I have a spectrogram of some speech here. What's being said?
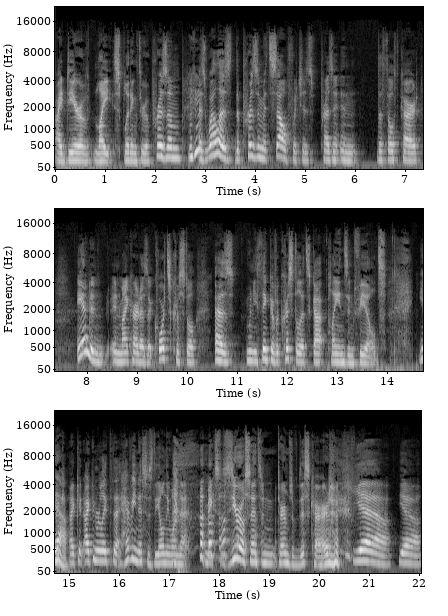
idea of light splitting through a prism, as well as the prism itself, which is present in the Thoth card, and in in my card as a quartz crystal. As when you think of a crystal, it's got planes and fields. Yeah. I can I can relate to that. Heaviness is the only one that makes zero sense in terms of this card. Yeah, yeah.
